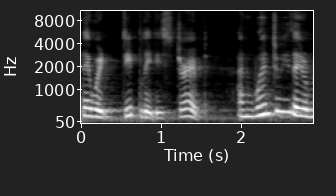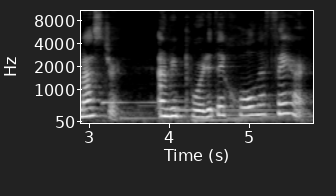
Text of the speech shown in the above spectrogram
they were deeply disturbed and went to their master and reported the whole affair.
